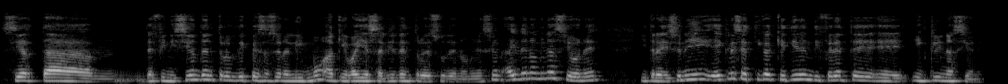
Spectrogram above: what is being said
cierta mm, definición dentro del dispensacionalismo a que vaya a salir dentro de su denominación. Hay denominaciones y tradiciones eclesiásticas que tienen diferentes eh, inclinaciones.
